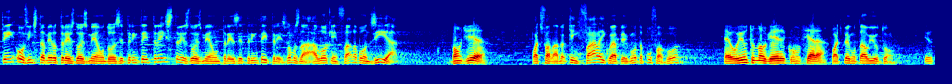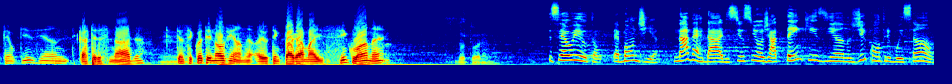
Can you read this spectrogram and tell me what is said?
Tem ouvinte também no 3261 1233, 3261 1333. Vamos lá. Alô, quem fala? Bom dia. Bom dia. Pode falar. Quem fala e qual é a pergunta, por favor? É o Wilton Nogueira, com o Ceará. Pode perguntar, Wilton. Eu tenho 15 anos de carteira assinada, hum. tenho 59 anos. Eu tenho que pagar mais 5 anos, né? Doutora. Seu Wilton, é bom dia. Na verdade, se o senhor já tem 15 anos de contribuição,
